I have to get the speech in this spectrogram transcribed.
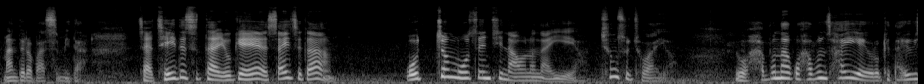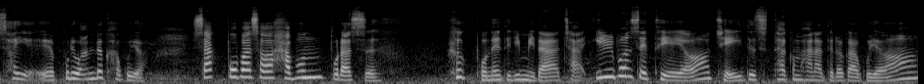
만들어 봤습니다. 자, 제이드 스타 요게 사이즈가 5.5cm 나오는 아이예요. 층수 좋아요. 요 화분하고 화분 사이에 이렇게 다육이 사이에 예, 뿌리 완벽하고요. 싹 뽑아서 화분 플러스 흙 보내드립니다. 자, 1번 세트예요. 제이드 스타금 하나 들어가고요.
